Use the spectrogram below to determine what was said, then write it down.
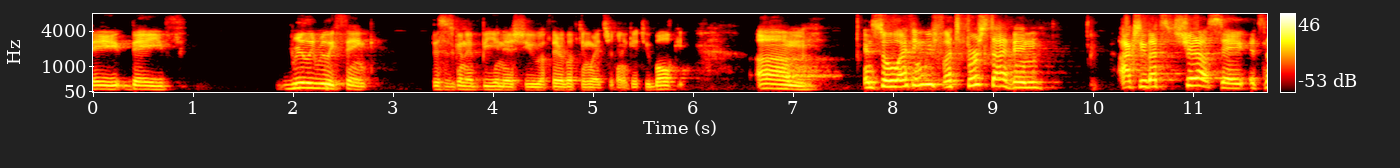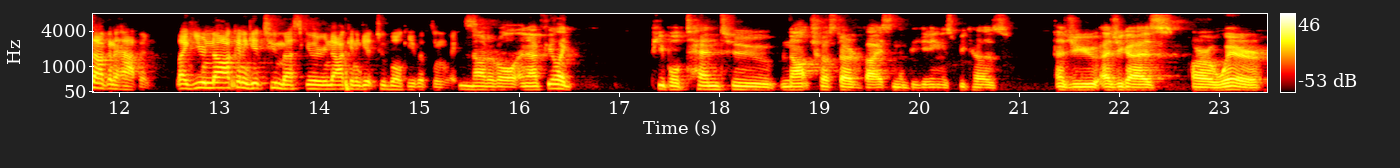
They they really really think this is going to be an issue if their lifting weights are going to get too bulky. Um, and so I think we let's first dive in actually let's straight out say it's not going to happen like you're not going to get too muscular you're not going to get too bulky lifting weights Not at all. And I feel like people tend to not trust our advice in the beginning is because as you as you guys are aware,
